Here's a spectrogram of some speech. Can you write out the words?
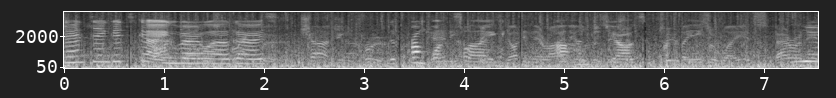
don't think it's going very well, guys. The front one's like 100 yards in front of me. Yay!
